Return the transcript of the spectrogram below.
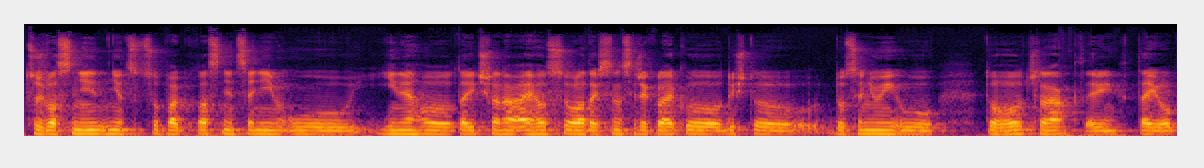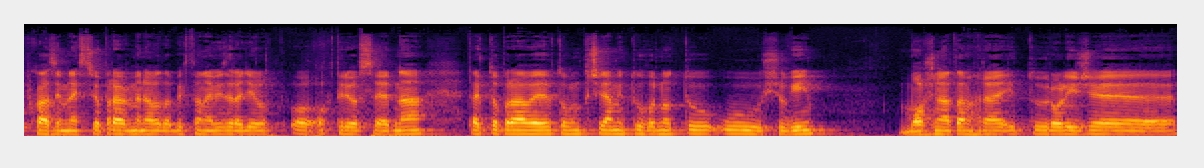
což vlastně něco, co pak vlastně cením u jiného tady člena a jeho sola, tak jsem si řekl, jako když to docenuji u toho člena, který tady obcházím, nechci ho právě jmenovat, abych to nevyzradil, o, o kterého se jedná, tak to právě tomu přidám i tu hodnotu u Shugi. Možná tam hraje i tu roli, že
